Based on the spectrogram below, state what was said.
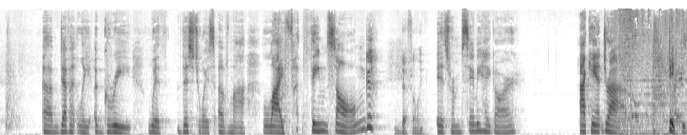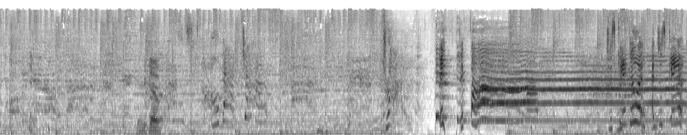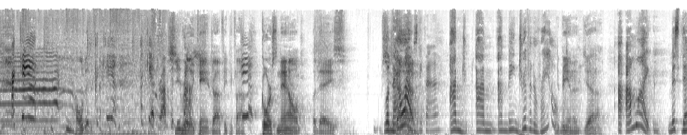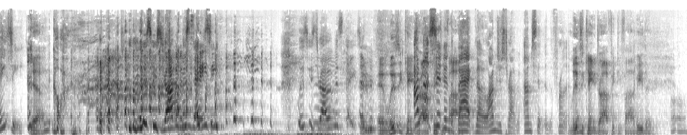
um, definitely agree with this choice of my life theme song. Definitely. Is from Sammy Hagar. I can't drive. 55. There you go. Drive 55. Just can't do it. I just can't. I can't. Hold it. I can't. I can't drive 55. She really can't drive 55. Of course, nowadays, she's Well, now I'm- have, I'm I'm I'm being driven around. you're around. being a, yeah. I, I'm like Miss Daisy Yeah. in the car. Lizzie's driving Miss Daisy. Lizzie's driving Daisy. And, and Lizzie can't drive. I'm drive not 55. sitting in the back though. I'm just driving. I'm sitting in the front. Lizzie can't drive 55 either.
